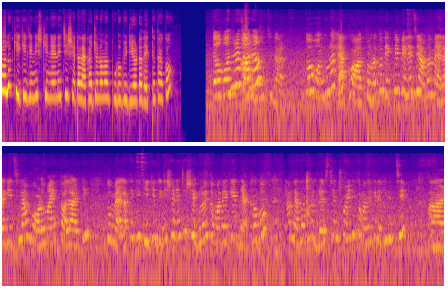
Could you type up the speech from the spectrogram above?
চলো কি কি জিনিস কিনে এনেছি সেটা দেখার জন্য আমার পুরো ভিডিওটা দেখতে থাকো। তো বন্ধুরা চলো। তো বন্ধুরা দেখো আর তোমরা তো দেখতে পেলে যে আমরা মেলা গিয়েছিলাম বড় মায়ের তলা আর কি। তো মেলা থেকে কি কি জিনিস এনেছি সেগুলোই তোমাদেরকে দেখাবো। আমি দেখার পরে ড্রেস চেঞ্জ করিনি তোমাদেরকে দেখিয়ে দিচ্ছি। আর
